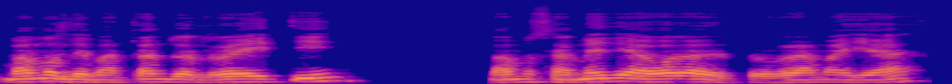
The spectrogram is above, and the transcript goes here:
Vamos levantando el rating. Vamos a media hora del programa ya.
